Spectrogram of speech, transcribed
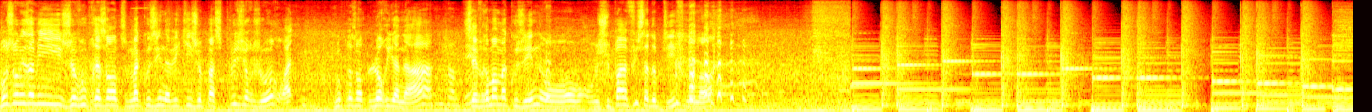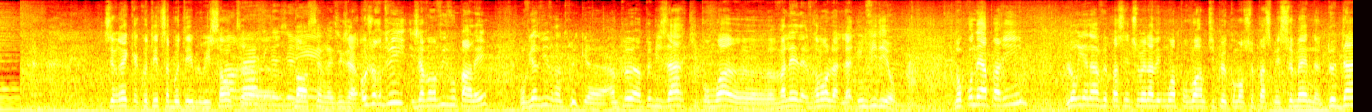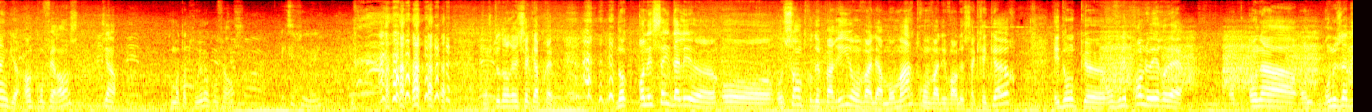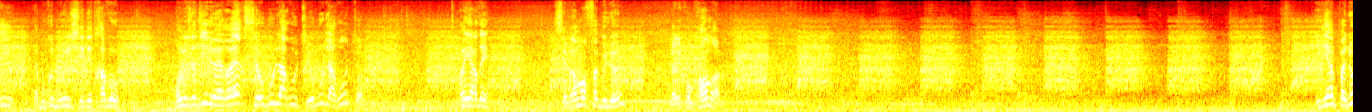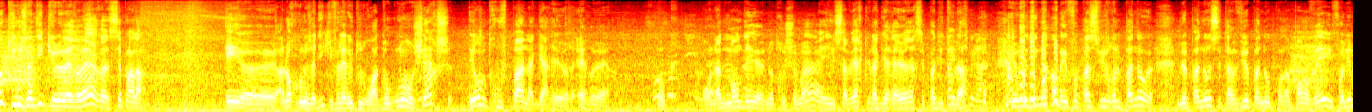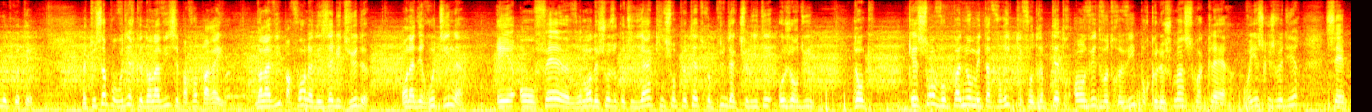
Bonjour les amis, je vous présente ma cousine avec qui je passe plusieurs jours. Ouais. Je vous présente Lauriana. C'est vraiment ma cousine. On- on- je suis pas un fils adoptif, non, non. C'est vrai qu'à côté de sa beauté éblouissante. euh, Arrête bon, c'est vrai, j'exagère. Aujourd'hui, j'avais envie de vous parler. On vient de vivre un truc euh, un, peu, un peu bizarre qui, pour moi, euh, valait vraiment la- la- une vidéo. Donc, on est à Paris. Lauriana veut passer une semaine avec moi pour voir un petit peu comment se passent mes semaines de dingue en conférence. Tiens, comment t'as trouvé ma conférence? Exceptionnel. Bon, je te donnerai le chèque après. Donc on essaye d'aller euh, au, au centre de Paris, on va aller à Montmartre, on va aller voir le Sacré-Cœur. Et donc euh, on voulait prendre le RER. Donc, on, a, on, on nous a dit, il y a beaucoup de bruit, c'est des travaux. On nous a dit le RER c'est au bout de la route. Et au bout de la route, regardez, c'est vraiment fabuleux, vous allez comprendre. Il y a un panneau qui nous indique que le RER c'est par là. Et euh, alors qu'on nous a dit qu'il fallait aller tout droit. Donc nous on cherche et on ne trouve pas la gare RER. Donc on a demandé euh, notre chemin et il s'avère que la gare RER c'est pas du Pas tout du là. tout là. Et on nous dit non mais il faut pas suivre le panneau. Le panneau c'est un vieux panneau qu'on n'a pas enlevé, il faut aller de l'autre côté. Mais tout ça pour vous dire que dans la vie c'est parfois pareil. Dans la vie parfois on a des habitudes, on a des routines et on fait euh, vraiment des choses au quotidien qui ne sont peut-être plus d'actualité aujourd'hui. Donc quels sont vos panneaux métaphoriques qu'il faudrait peut-être enlever de votre vie pour que le chemin soit clair? Vous voyez ce que je veux dire? C'est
